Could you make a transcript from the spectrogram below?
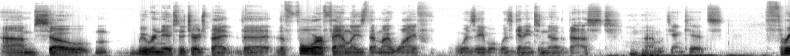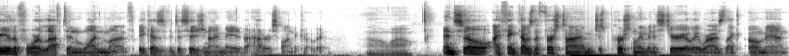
Um, so we were new to the church, but the the four families that my wife was able was getting to know the best mm-hmm. um, with young kids, three of the four left in one month because of a decision I made about how to respond to COVID. Oh wow! And so I think that was the first time, just personally ministerially, where I was like, oh man,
